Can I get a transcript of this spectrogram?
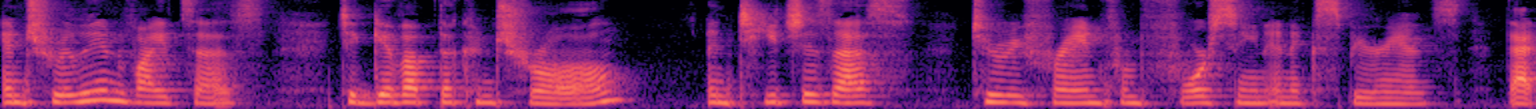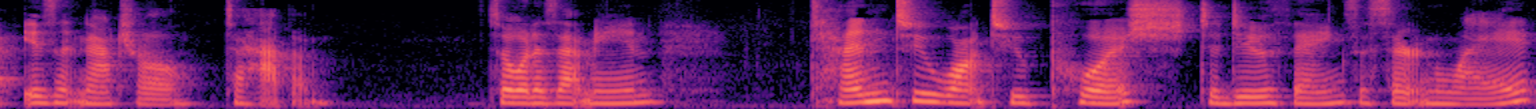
and truly invites us to give up the control and teaches us to refrain from forcing an experience that isn't natural to happen. So, what does that mean? Tend to want to push to do things a certain way,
